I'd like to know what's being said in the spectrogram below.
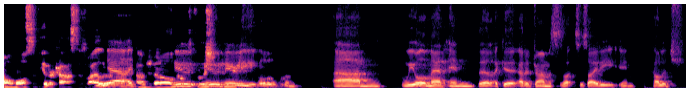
know most of the other cast as well? or Yeah, I- how did it all come to knew, fruition? knew nearly all of them. Um, we all met in the like a, at a drama society in college.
